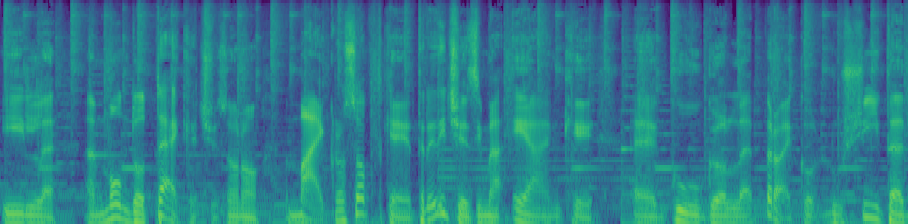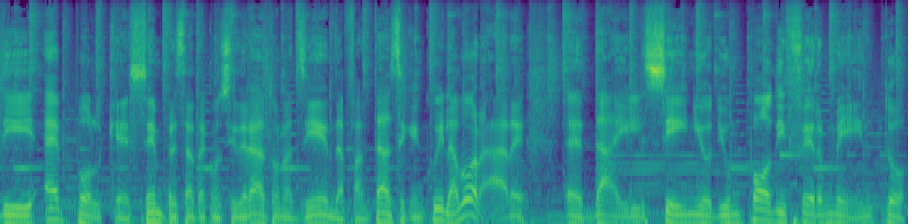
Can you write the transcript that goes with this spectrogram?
il eh, mondo tech ci sono Microsoft che è tredicesima e anche eh, Google, però ecco l'uscita di Apple che è sempre stata considerata un'azienda fantastica in cui lavorare dà il segno di un po' di fermento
